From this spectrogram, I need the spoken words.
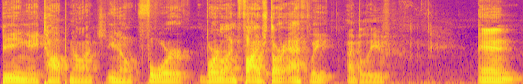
being a top notch, you know, four borderline five star athlete, I believe. And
